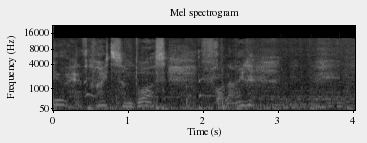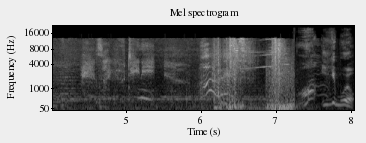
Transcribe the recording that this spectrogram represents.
You have quite some balls, Fräulein. It's like Houdini. 어? 이게 뭐요?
